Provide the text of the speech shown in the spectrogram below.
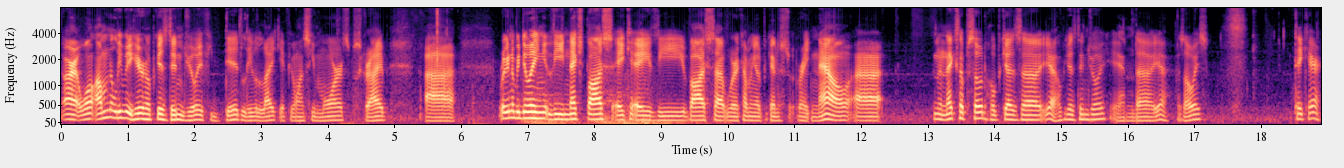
Alright, well, I'm going to leave it here. Hope you guys did enjoy. If you did, leave a like. If you want to see more, subscribe. Uh, we're going to be doing the next boss, aka the boss that we're coming up against right now, uh, in the next episode. Hope you guys, uh, yeah, hope you guys did enjoy. And, uh, yeah, as always, take care.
